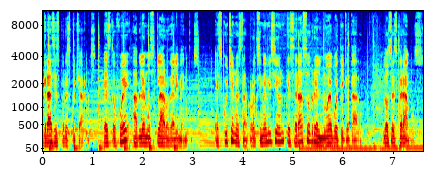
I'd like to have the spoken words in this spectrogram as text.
Gracias por escucharnos. Esto fue Hablemos Claro de Alimentos. Escuche nuestra próxima emisión que será sobre el nuevo etiquetado. Los esperamos.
